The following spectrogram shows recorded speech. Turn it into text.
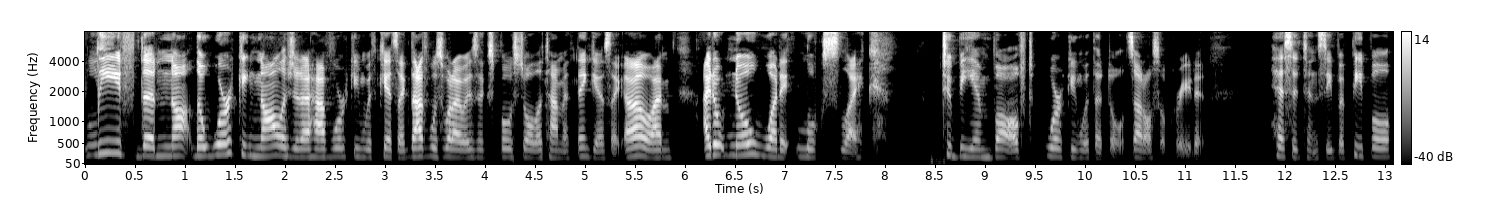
leave the not the working knowledge that I have working with kids. Like that was what I was exposed to all the time and thinking. It's like, oh, I'm I don't know what it looks like to be involved working with adults. That also created hesitancy. But people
